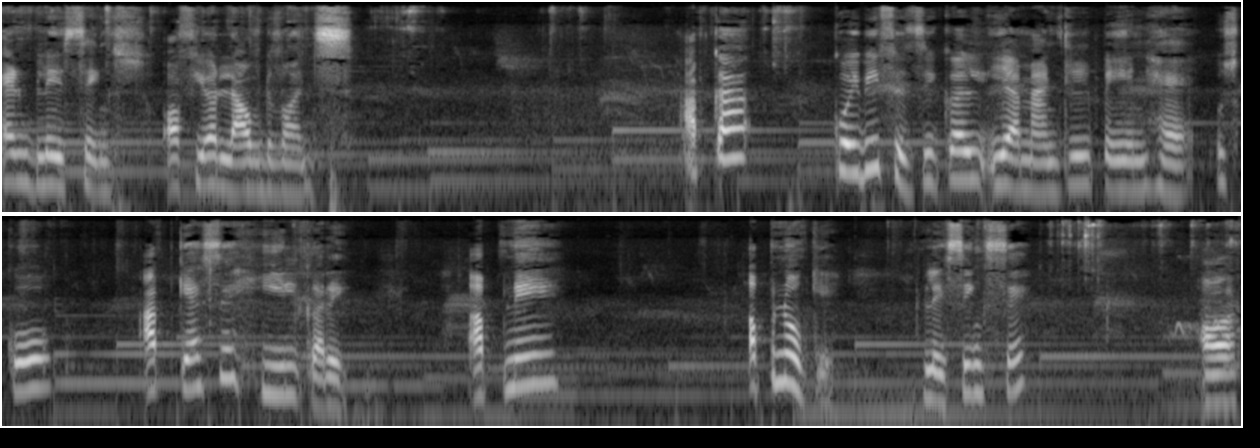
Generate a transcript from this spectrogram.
and blessings of your loved ones आपका कोई भी फ़िज़िकल या मेंटल पेन है, उसको आप कैसे हील करें? अपने, अपनों के ब्लेसिंग से और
